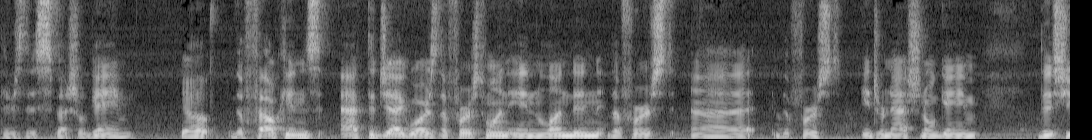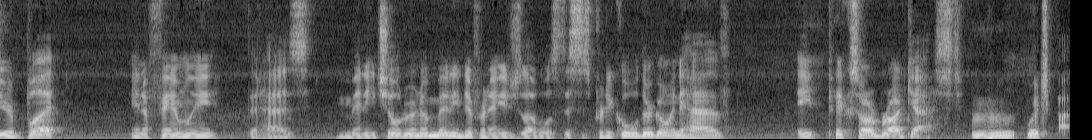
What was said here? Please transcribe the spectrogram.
there's this special game Yep. the Falcons at the Jaguars, the first one in London, the first uh, the first international game this year, but in a family that has many children of many different age levels. This is pretty cool. They're going to have a Pixar broadcast. hmm Which I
